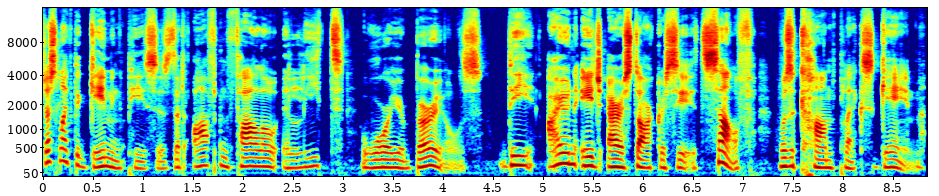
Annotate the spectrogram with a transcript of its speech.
Just like the gaming pieces that often follow elite warrior burials, the Iron Age aristocracy itself was a complex game,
